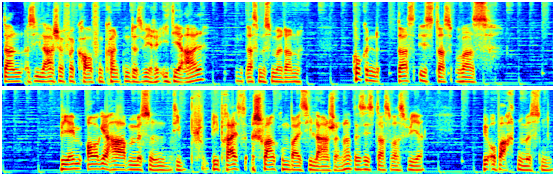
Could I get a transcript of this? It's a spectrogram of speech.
dann Silage verkaufen könnten. Das wäre ideal. Das müssen wir dann gucken. Das ist das, was wir im Auge haben müssen. Die, die Preisschwankung bei Silage. Ne? Das ist das, was wir beobachten müssen.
